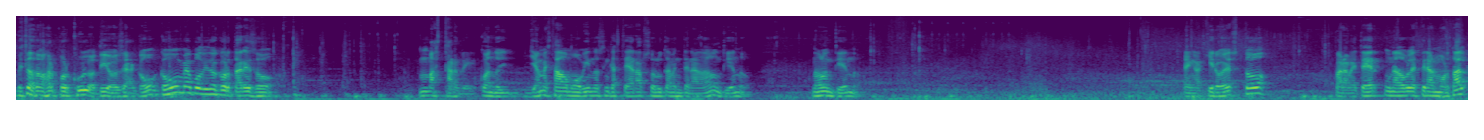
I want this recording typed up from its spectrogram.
Vete a tomar por culo, tío. O sea, ¿cómo, ¿cómo me ha podido cortar eso? más tarde, cuando ya me estaba moviendo sin castear absolutamente nada. No lo entiendo. No lo entiendo. Venga, quiero esto para meter una doble espiral mortal.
